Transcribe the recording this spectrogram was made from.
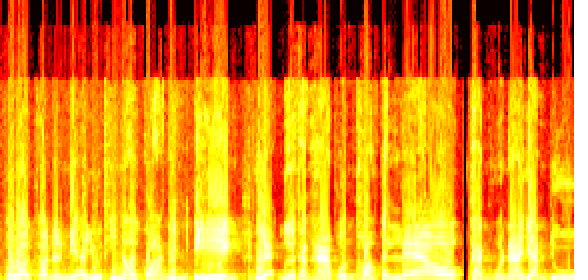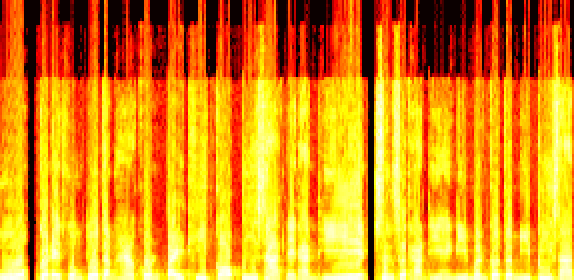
เพราะว่าเขานั้นมีอายุที่น้อยกว่านั่นเอง และเมื่อทั้ง 5 คนพร้อมกันแล้วท่านหัวหน้ายันอยู่ ก็ได้ส่งตัวทั้ง 5 คนไปที่เกาะปีศาจในทันที ซึ่งสถานที่แห่งนี้มันก็จะมีปีศาจ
